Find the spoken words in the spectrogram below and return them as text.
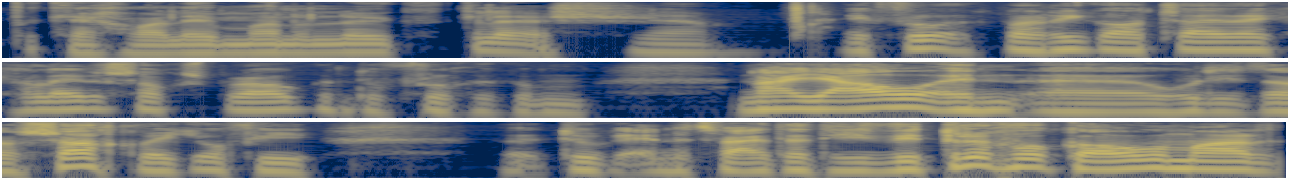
Dan krijgen we alleen maar een leuke clash. Ja. Ik vroeg, ik heb Rico al twee weken geleden zo gesproken. En toen vroeg ik hem naar jou en hoe hij het dan zag. Weet je, of hij, natuurlijk, en het feit dat hij weer terug wil komen. Maar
